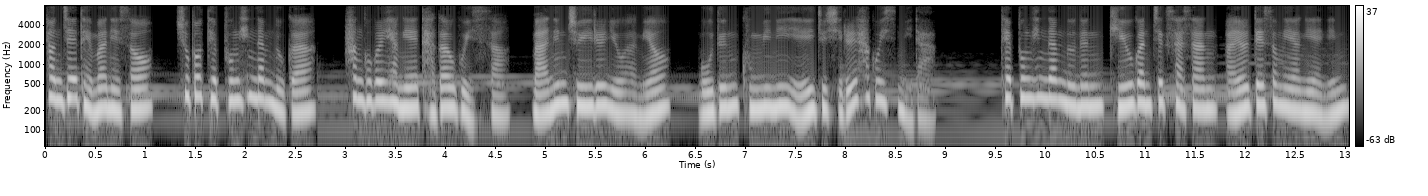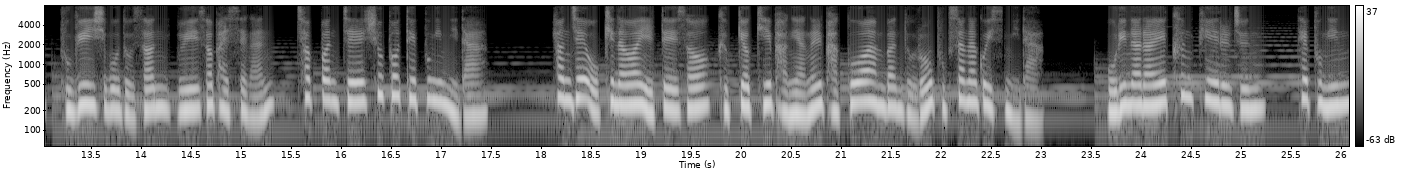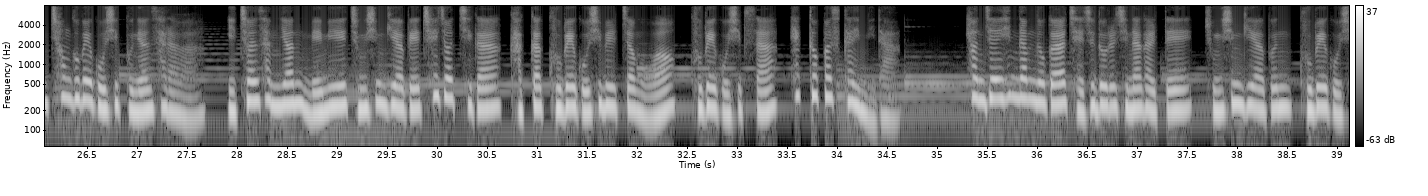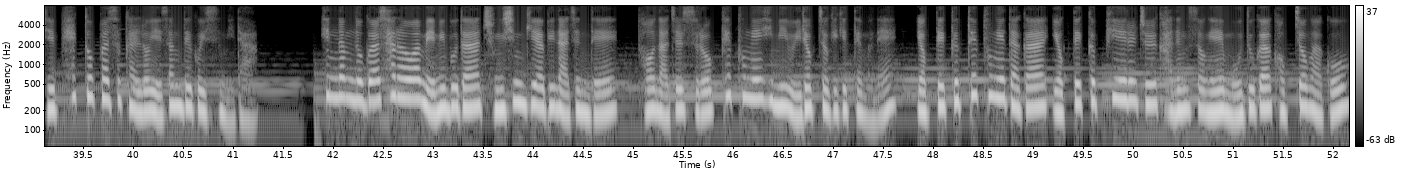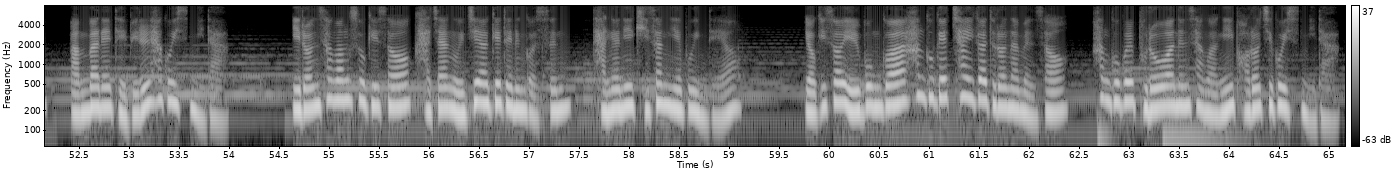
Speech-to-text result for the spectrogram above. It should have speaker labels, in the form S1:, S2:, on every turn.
S1: 현재 대만에서 슈퍼 태풍 흰남노가 한국을 향해 다가오고 있어 많은 주의를 요하며 모든 국민이 예의주시를 하고 있습니다. 태풍 흰남노는 기후관측 사상 아열대성 해양이 아닌 북위 25도선 위에서 발생한 첫 번째 슈퍼 태풍입니다. 현재 오키나와 일대에서 급격히 방향을 바꾸어 한반도로 북상하고 있습니다. 우리나라에 큰 피해를 준 태풍인 1959년 사라와 2003년 매미의 중심기압의 최저치가 각각 951.5와 954 헥토파스칼입니다. 현재 흰남노가 제주도를 지나갈 때 중심기압은 950 헥토파스칼로 예상되고 있습니다. 흰남노가 사라와 매미보다 중심기압이 낮은데 더 낮을수록 태풍의 힘이 위력적이기 때문에 역대급 태풍에다가 역대급 피해를 줄 가능성에 모두가 걱정하고 만반의 대비를 하고 있습니다. 이런 상황 속에서 가장 의지하게 되는 것은 당연히 기상예보인데요. 여기서 일본과 한국의 차이가 드러나면서 한국을 부러워하는 상황이 벌어지고 있습니다.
